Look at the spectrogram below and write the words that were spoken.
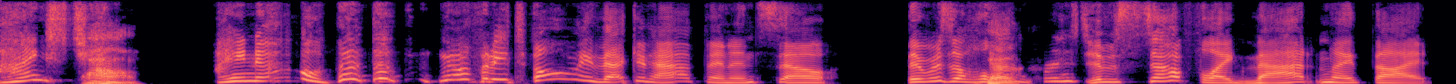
Eyes changed. Wow. I know. Nobody told me that could happen. And so there was a whole bunch of stuff like that. And I thought,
